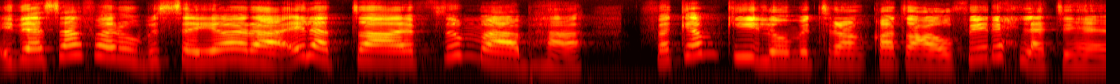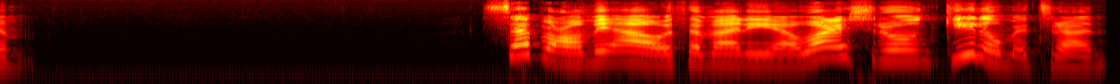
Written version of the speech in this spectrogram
إذا سافروا بالسيارة إلى الطائف ثم أبها فكم كيلومترا قطعوا في رحلتهم؟ سبعمائة وثمانية وعشرون كيلومترا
